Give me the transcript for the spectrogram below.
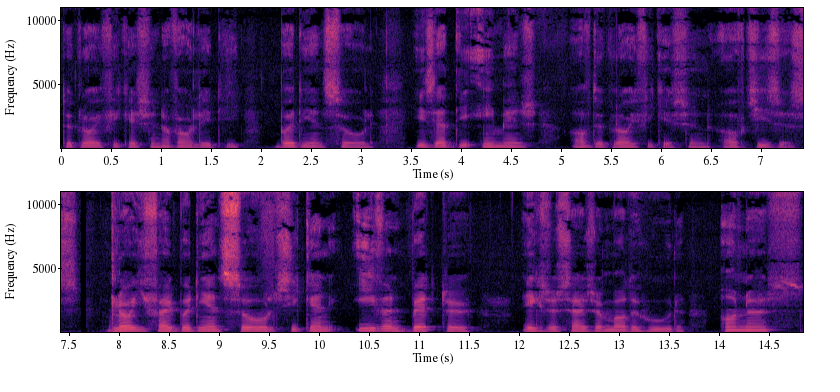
the glorification of Our Lady, body and soul, is at the image of the glorification of Jesus glorified body and soul, she can even better exercise her motherhood on us.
